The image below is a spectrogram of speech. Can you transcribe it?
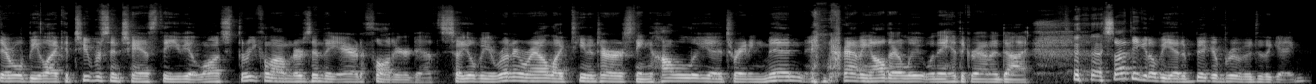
there will be like a 2% chance that you get launched three kilometers in the air to fall to your death. So you'll be running around like Tina Turner singing Hallelujah at raining men and grabbing all their loot when they hit the ground and die. so I think it'll be a big improvement to the game.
